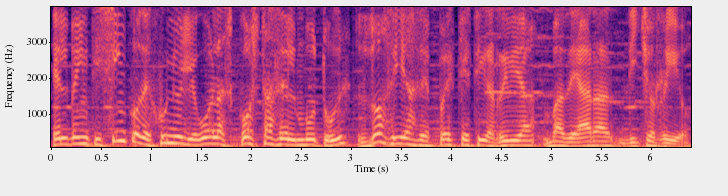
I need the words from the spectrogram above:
El 25 de junio llegó a las costas del Mutuy, dos días después que Estigarribia vadeara dicho río.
